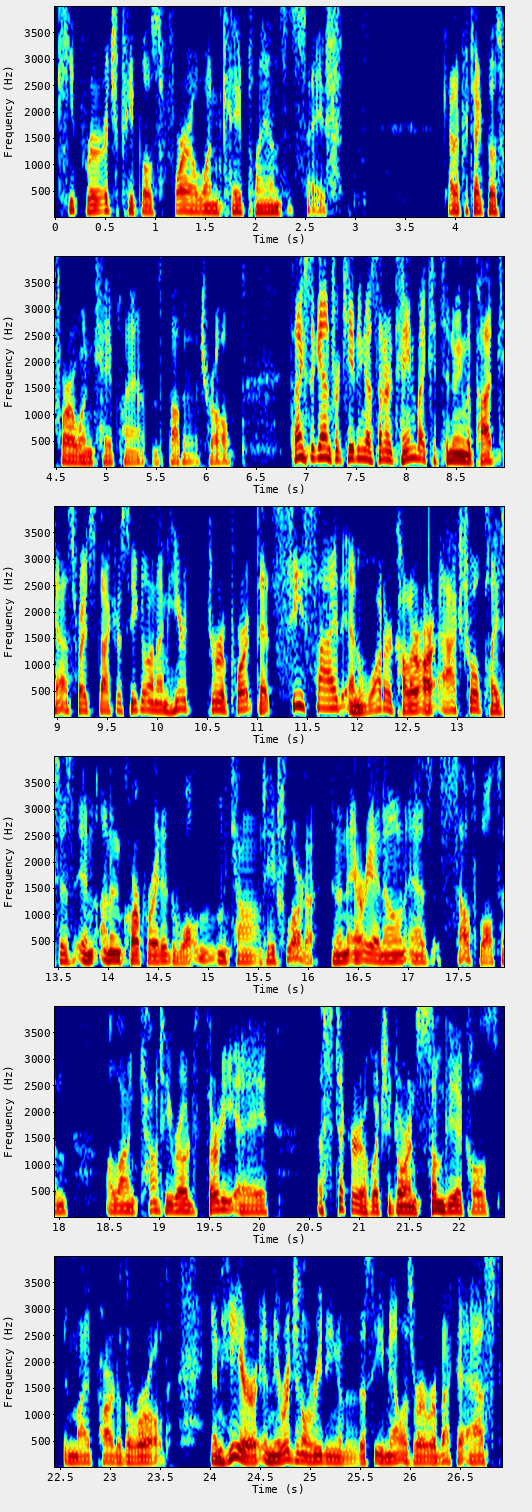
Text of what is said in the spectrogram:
keep rich people's 401k plans safe. Got to protect those 401k plans, Paw Patrol. Thanks again for keeping us entertained by continuing the podcast, writes Dr. Siegel. And I'm here to report that Seaside and Watercolor are actual places in unincorporated Walton County, Florida, in an area known as South Walton along County Road 30A, a sticker of which adorns some vehicles in my part of the world. And here, in the original reading of this email, is where Rebecca asked,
